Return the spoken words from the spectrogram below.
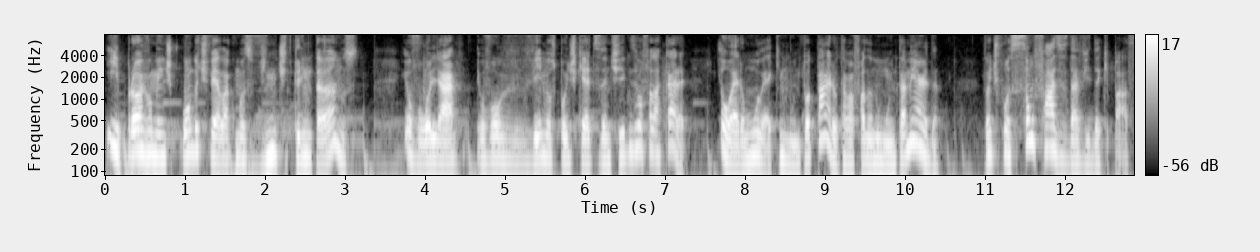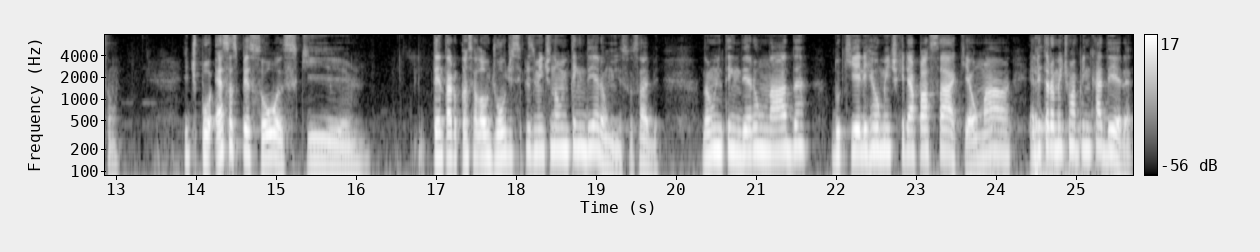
E provavelmente quando eu tiver lá com meus 20, 30 anos, eu vou olhar, eu vou ver meus podcasts antigos e vou falar, cara, eu era um moleque muito otário, eu tava falando muita merda. Então, tipo, são fases da vida que passam. E, tipo, essas pessoas que tentaram cancelar o Joe simplesmente não entenderam isso, sabe? Não entenderam nada do que ele realmente queria passar, que é uma. É literalmente uma brincadeira.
